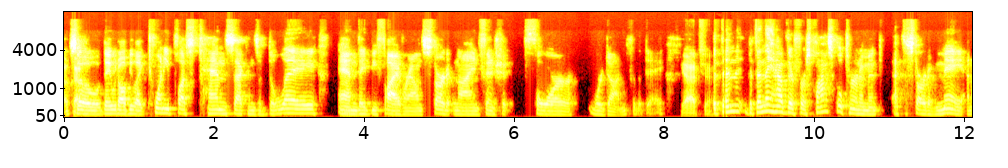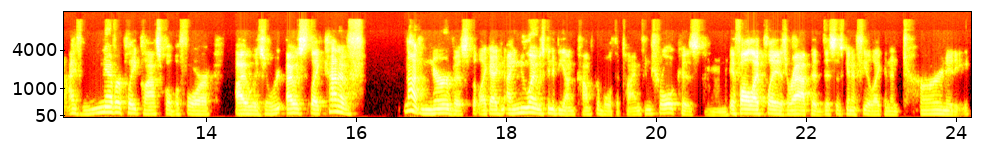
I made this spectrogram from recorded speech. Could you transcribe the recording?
okay. So they would all be like 20 plus 10 seconds of delay, and mm. they'd be five rounds. Start at nine, finish at four. We're done for the day. gotcha. But then, but then they have their first classical tournament at the start of May, and I've never played classical before. I was, re- I was like kind of not nervous, but like I, I knew I was going to be uncomfortable with the time control because Mhm. if all I play is rapid, this is going to feel like an eternity.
